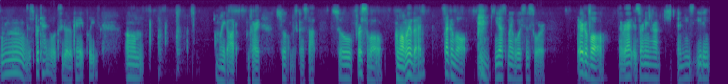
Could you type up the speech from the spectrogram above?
mm, just pretend it looks good, okay, please. Um, Oh my god, I'm sorry. So, I'm just gonna stop. So, first of all, I'm on my bed. Second of all, yes, my voice is sore. Third of all, my rat is running around and he's eating.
